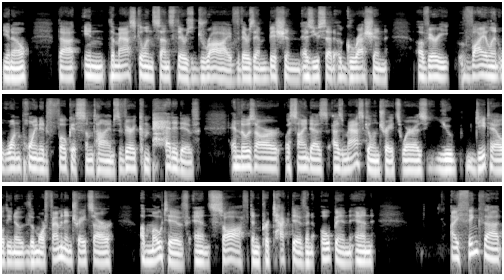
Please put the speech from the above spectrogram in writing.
you know? That in the masculine sense, there's drive, there's ambition, as you said, aggression, a very violent, one pointed focus sometimes, very competitive. And those are assigned as as masculine traits, whereas you detailed, you know, the more feminine traits are emotive and soft and protective and open. And I think that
